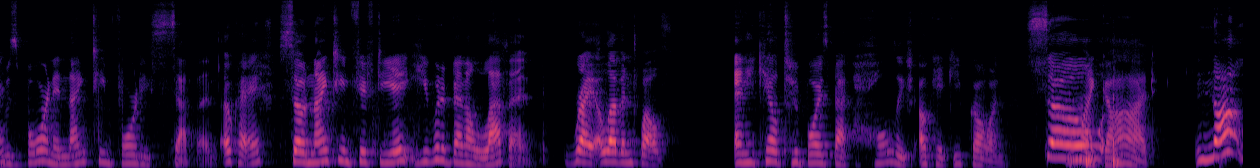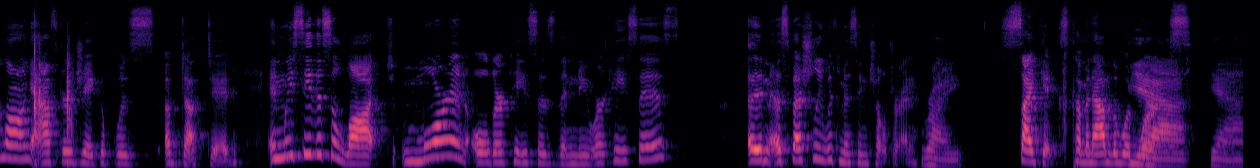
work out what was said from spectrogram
Mhm. was born in 1947. Okay. So 1958, he would have been 11. Right, 11, 12. And he killed two boys back. Holy, sh- okay, keep going. So, Oh my God. not long after Jacob was abducted, and we see this a lot more in older cases than newer cases, and especially with missing children. Right. Psychics coming out of the woodworks. Yeah. Yeah.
